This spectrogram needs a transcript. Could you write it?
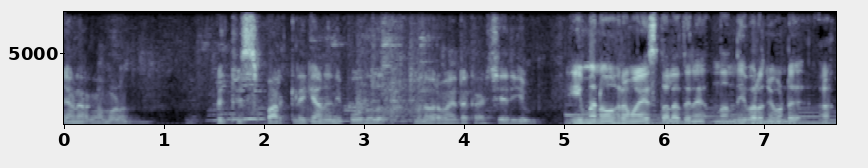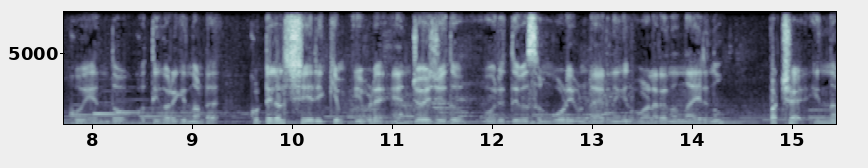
ഞാൻ ഇറങ്ങാൻ പോണം. പിറ്റ്വിസ് പാർക്കിലേക്കാണ് ഇനി പോകുന്നത്. മനോഹരമായിട്ട് കാഴ്ചയായിരിക്കും. ഈ മനോഹരമായ സ്ഥലത്തിന് നന്ദി പറഞ്ഞുകൊണ്ട് അക്കു എന്തോ കുത്തിക്കുറയ്ക്കുന്നുണ്ട് കുട്ടികൾ ശരിക്കും ഇവിടെ എൻജോയ് ചെയ്തു. ഒരു ദിവസം കൂടി ഉണ്ടായിരുന്നെങ്കിൽ വളരെ നന്നായിരുന്നു. പക്ഷേ ഇന്ന്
